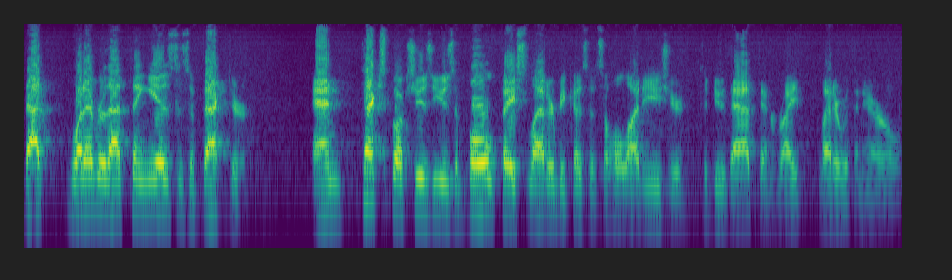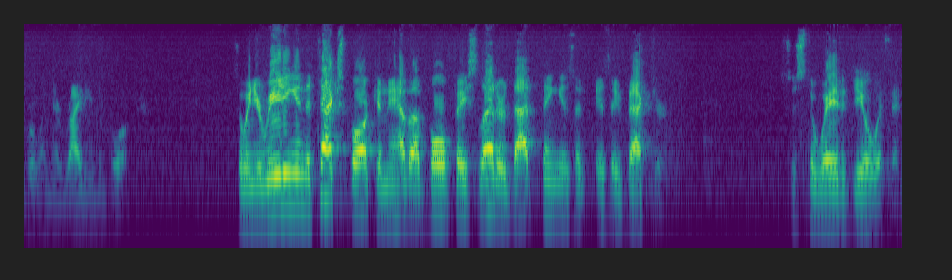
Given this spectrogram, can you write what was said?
that whatever that thing is is a vector. And textbooks usually use a bold-faced letter because it's a whole lot easier to do that than write letter with an arrow over when they're writing the book. So when you're reading in the textbook and they have a bold-faced letter, that thing is a, is a vector. It's just a way to deal with it.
